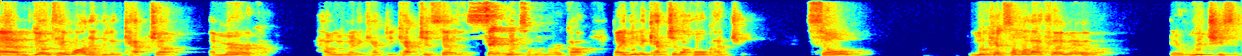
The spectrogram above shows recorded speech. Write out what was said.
Um, Deontay Wilder didn't capture America how he meant to capture. He captured certain segments of America, but he didn't capture the whole country. So look at someone like Floyd Mayweather, the richest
